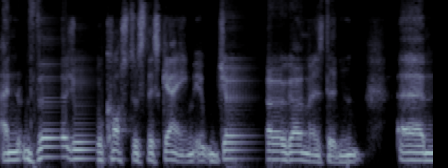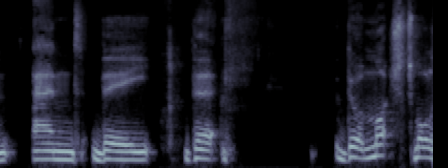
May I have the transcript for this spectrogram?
and Virgil cost us this game. It, Joe Gomez didn't. Um, and the the there were much smaller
